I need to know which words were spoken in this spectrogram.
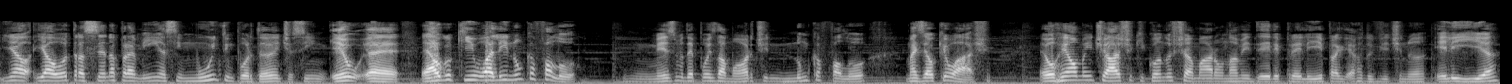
e a, e a outra cena para mim, assim, muito importante, assim, eu é, é algo que o Ali nunca falou, mesmo depois da morte, nunca falou, mas é o que eu acho. Eu realmente acho que quando chamaram o nome dele para ele ir para a Guerra do Vietnã, ele ia.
